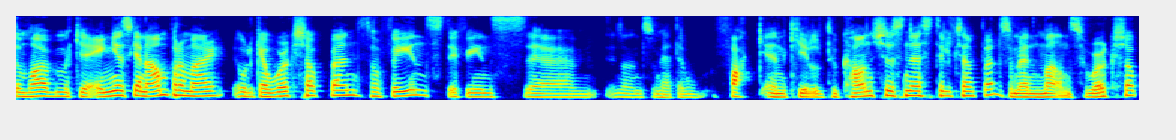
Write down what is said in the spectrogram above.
De har mycket engelska namn på de här olika workshopen som finns. Det finns eh, någon som heter Fuck and Kill to Consciousness till exempel, som är en mans workshop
